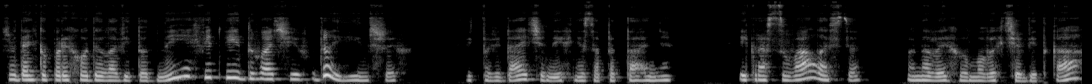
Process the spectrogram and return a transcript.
швиденько переходила від одних відвідувачів до інших, відповідаючи на їхні запитання, і красувалася у нових гумових чобітках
